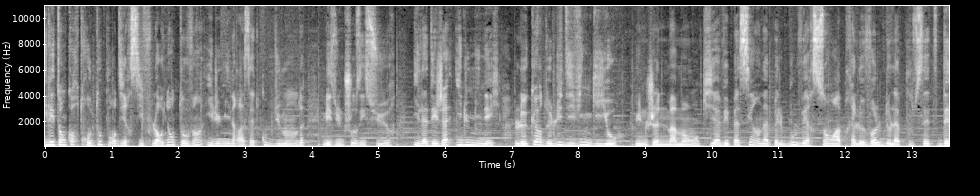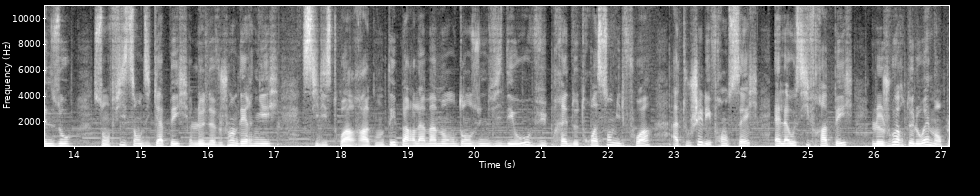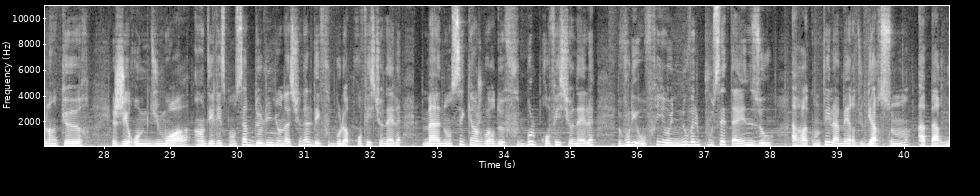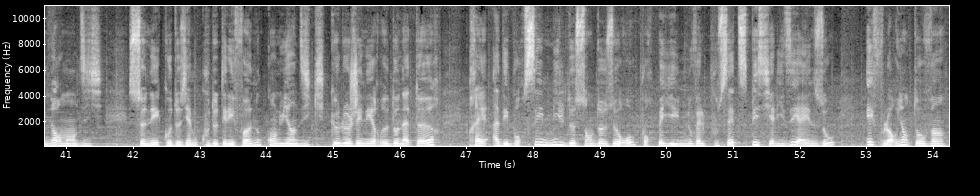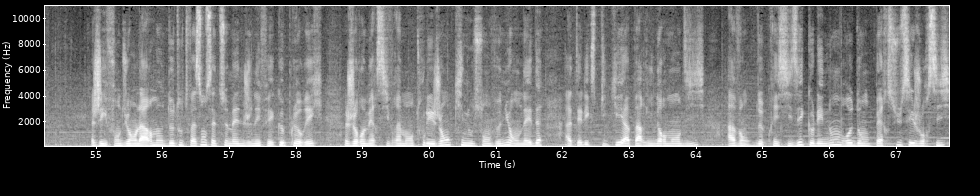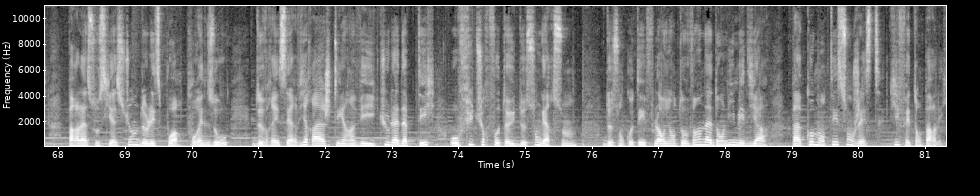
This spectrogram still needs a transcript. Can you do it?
Il est encore trop tôt pour dire si Florian Thauvin illuminera cette Coupe du Monde, mais une chose est sûre, il a déjà illuminé le cœur de Ludivine Guillot, une jeune maman qui avait passé un appel bouleversant après le vol de la poussette d'Enzo, son fils handicapé, le 9 juin dernier. Si l'histoire racontée par la maman dans une vidéo vue près de 300 000 fois a touché les Français, elle a aussi frappé le joueur de l'OM en plein cœur. Jérôme Dumois, un des responsables de l'Union nationale des footballeurs professionnels, m'a annoncé qu'un joueur de football professionnel voulait offrir une nouvelle poussette à Enzo, a raconté la mère du garçon à Paris-Normandie. Ce n'est qu'au deuxième coup de téléphone qu'on lui indique que le généreux donateur, prêt à débourser 1202 euros pour payer une nouvelle poussette spécialisée à Enzo, est Florian Tauvin. J'ai fondu en larmes, de toute façon cette semaine je n'ai fait que pleurer. Je remercie vraiment tous les gens qui nous sont venus en aide, a-t-elle expliqué à Paris-Normandie, avant de préciser que les nombreux dons perçus ces jours-ci par l'association de l'espoir pour Enzo devraient servir à acheter un véhicule adapté au futur fauteuil de son garçon. De son côté, Florian Thauvin n'a dans l'immédiat pas commenté son geste qui fait en parler.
